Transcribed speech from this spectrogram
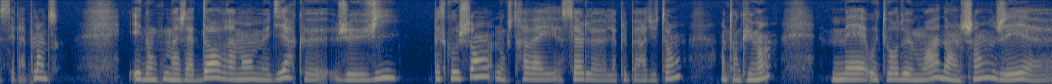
c'est la plante. Et donc, moi, j'adore vraiment me dire que je vis parce qu'au champ, donc je travaille seule euh, la plupart du temps en tant qu'humain, mais autour de moi, dans le champ, j'ai euh,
